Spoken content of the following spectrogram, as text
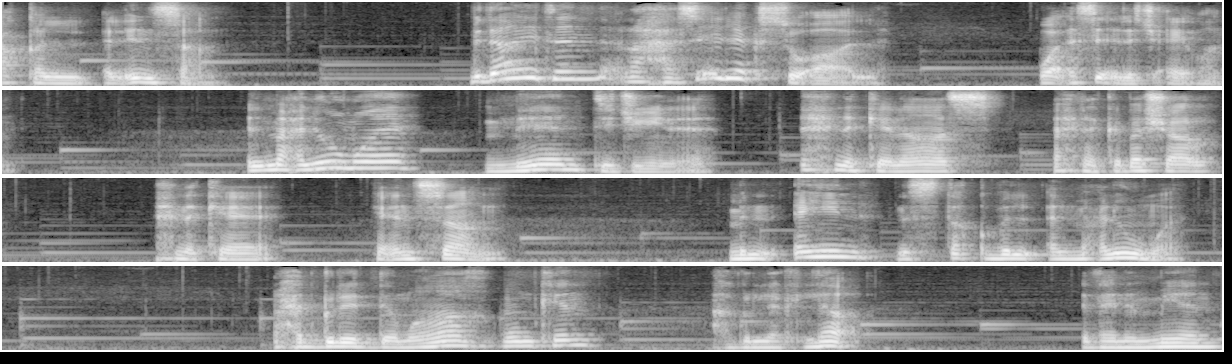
عقل الإنسان. بداية راح أسألك سؤال وأسألك أيضا. المعلومة منين تجينا؟ إحنا كناس إحنا كبشر إحنا ك... كإنسان. من أين نستقبل المعلومة؟ راح تقول الدماغ ممكن؟ أقول لك لا. إذا منين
